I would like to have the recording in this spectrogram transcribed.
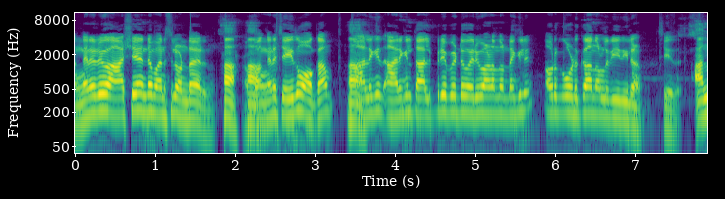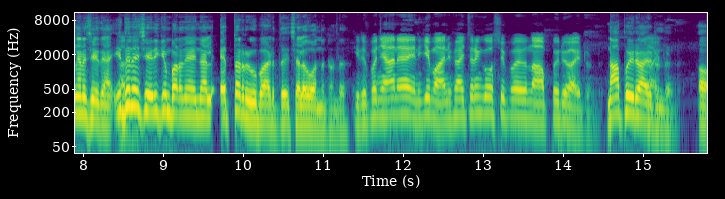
അങ്ങനെ ഒരു ആശയം എന്റെ മനസ്സിലുണ്ടായിരുന്നു. അപ്പൊ അങ്ങനെ ചെയ്തു നോക്കാം. അല്ലെങ്കിൽ ആരെങ്കിലും താല്പര്യപ്പെട്ട് വരുവാണെന്നുണ്ടെങ്കിൽ അവർക്ക് കൊടുക്കാന്നുള്ള രീതിയിലാണ് ചെയ്തത്. അങ്ങനെ ചെയ്ത ഇതിന് ശരിക്കും പറഞ്ഞു കഴിഞ്ഞാൽ എത്ര രൂപ അടുത്ത് ചെലവ് വന്നിട്ടുണ്ട്? ഇതിപ്പോ ഞാൻ എനിക്ക് മാനുഫാക്ചറിങ് കോസ്റ്റ് ഇപ്പൊ നാൽപ്പത് രൂപ ആയിട്ടുണ്ട്. നാൽപ്പത് രൂപ ആയിട്ടുണ്ട്. ഓ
